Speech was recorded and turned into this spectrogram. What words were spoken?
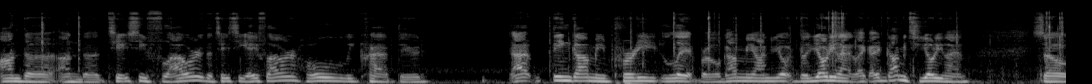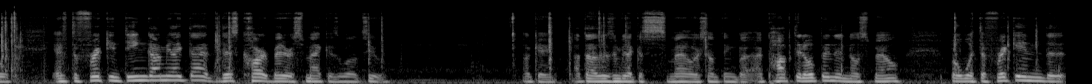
on the on the THC flower, the THCA flower. Holy crap, dude! That thing got me pretty lit, bro. Got me on Yo the Yodieland, like it got me to Yodieland. So if the freaking thing got me like that, this cart better smack as well too. Okay, I thought it was gonna be like a smell or something, but I popped it open and no smell. But with the freaking the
